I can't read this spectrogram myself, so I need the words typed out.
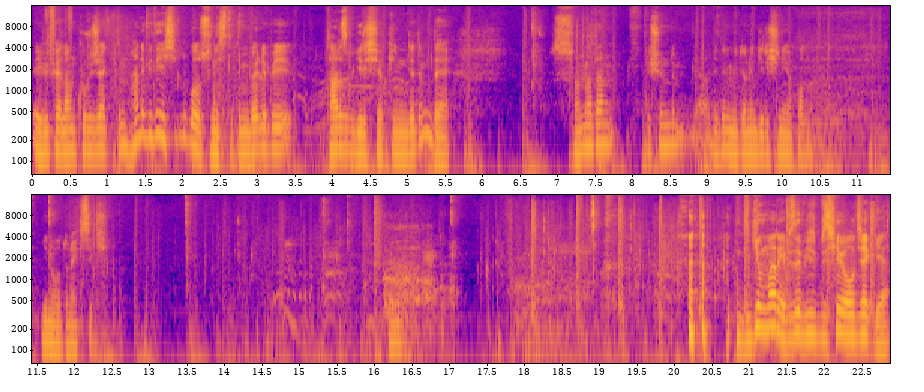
Evi falan kuracaktım. Hani bir değişiklik olsun istedim. Böyle bir tarz bir giriş yapayım dedim de sonradan düşündüm ya dedim videonun girişini yapalım. Yine odun eksik. Bugün var ya bize bir, bir şey olacak ya.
